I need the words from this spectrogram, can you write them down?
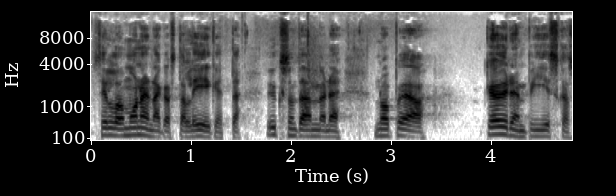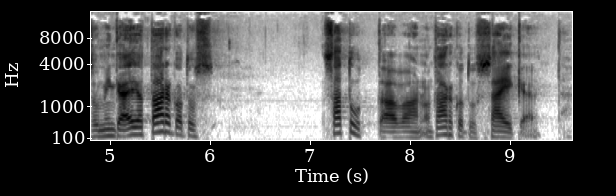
silloin on monennäköistä liikettä. Yksi on tämmöinen nopea köyden piiskasu, minkä ei ole tarkoitus satuttaa, vaan on tarkoitus säikäyttää.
